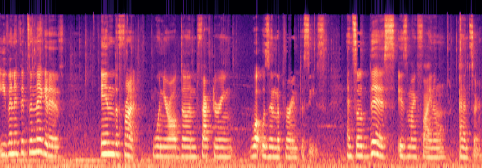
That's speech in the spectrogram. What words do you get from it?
even if it's a negative, in the front when you're all done factoring what was in the parentheses. And so this is my final answer.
